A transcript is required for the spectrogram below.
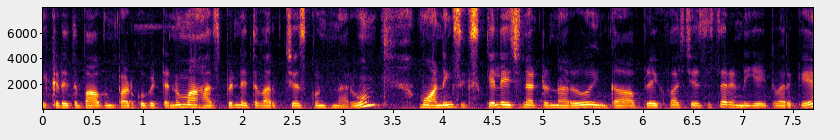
ఇక్కడైతే బాబుని పడుకోబెట్టాను. మా హస్బెండ్ అయితే వర్క్ చేసుకుంటున్నారు. మార్నింగ్ సిక్స్కే లేచినట్టున్నారు. ఇంకా బ్రేక్ఫాస్ట్ చేసేసారండి ఎయిట్ వరకే.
